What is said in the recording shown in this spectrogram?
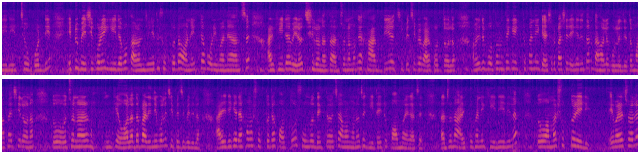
দিয়ে দিচ্ছি উপর দিয়ে। একটু বেশি করেই ঘি দেবো, কারণ যেহেতু শুক্তোটা অনেকটা পরিমাণে আছে আর ঘিটা বেরোচ্ছিল না, তার জন্য আমাকে হাত দিয়ে চিপে চিপে বার করতে হলো। আমি যদি প্রথম থেকে একটুখানি গ্যাসের পাশে রেখে দিতাম, তাহলে গলে যেত, মাথায় ছিল না। তো আর কেউ আলাদা পারিনি বলে চিপে চিপে দিলাম। আর এদিকে দেখো আমার শুক্তোটা কত সুন্দর দেখতে হয়েছে, আমার মনে হচ্ছে ঘিটা একটু কম হয়ে গেছে। তার জন্য আরেকটুখানি ঘি দিয়ে দিলাম। তো আমার শুক্তো রেডি এবারে চলে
